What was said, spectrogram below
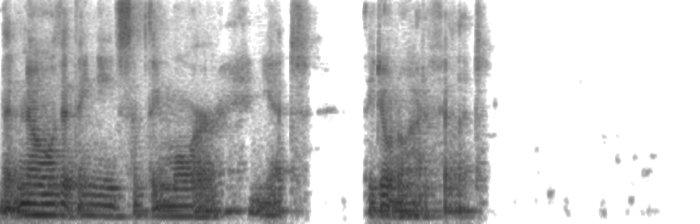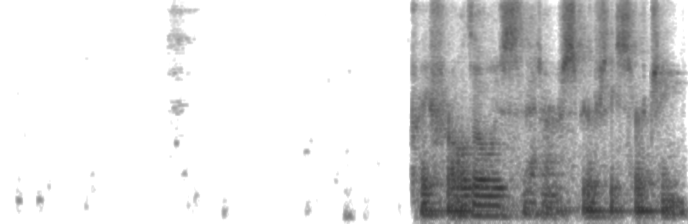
that know that they need something more, and yet they don't know how to fill it. Pray for all those that are spiritually searching.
